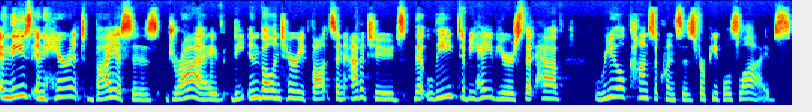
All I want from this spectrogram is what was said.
And these inherent biases drive the involuntary thoughts and attitudes that lead to behaviors that have real consequences for people's lives.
